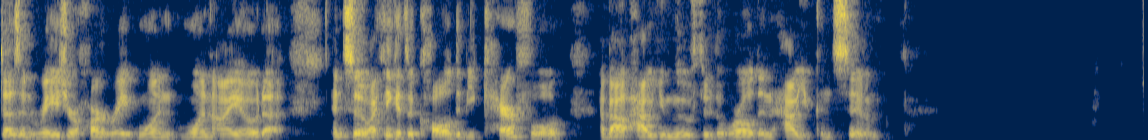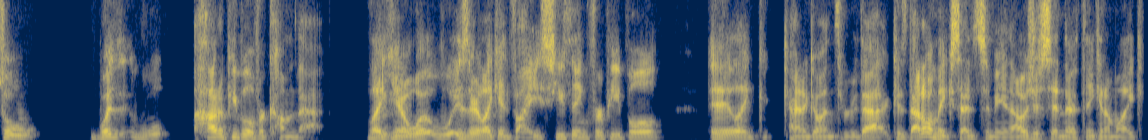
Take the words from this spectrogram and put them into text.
doesn't raise your heart rate one one iota. And so I think it's a call to be careful about how you move through the world and how you consume. So what how do people overcome that? Like, you mm-hmm. know, what is there like advice you think for people uh, like kind of going through that? Cuz that all makes sense to me and I was just sitting there thinking I'm like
